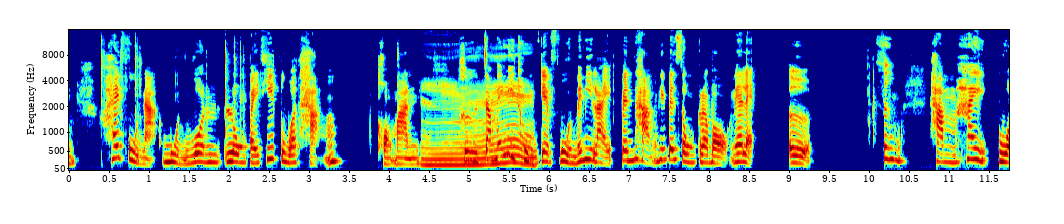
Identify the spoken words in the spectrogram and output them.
น ให้ฝุ่นอะหมุนวนลงไปที่ตัวถังของมันอืมคือจะไม่มีถุงเก็บฝุ่นไม่มีอะไร เป็นถังที่เป็นทรงกระบอกเนี่ยแหละ เออ ซึ่งทำให้ตัว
